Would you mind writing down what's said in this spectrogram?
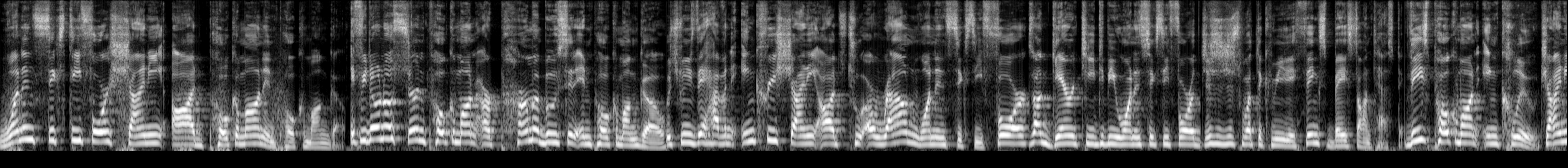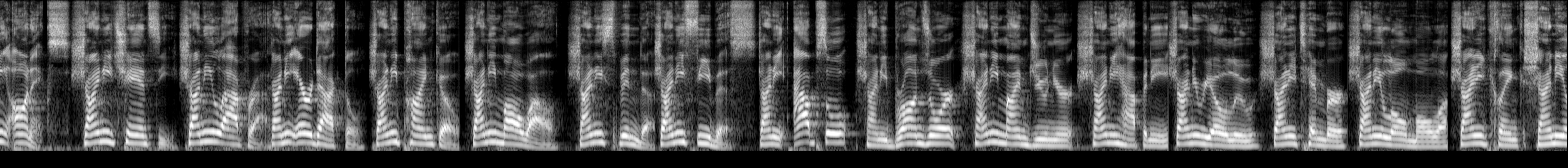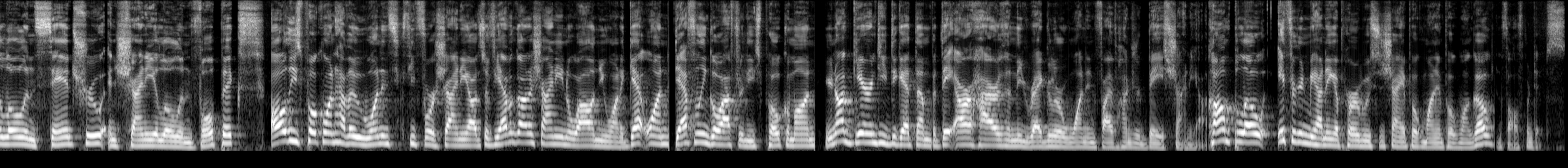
1 in 64 shiny odd Pokemon in Pokemon Go. If you don't know, certain Pokemon are perma boosted in Pokemon Go, which means they have an increased shiny odds to around 1 in 64. It's not guaranteed to be 1 in 64. This is just what the community thinks based on testing. These Pokemon include Shiny Onix, Shiny Chansey, Shiny Lapras, Shiny Aerodactyl, Shiny Pineco, Shiny Mawile, Shiny Spinda, Shiny Feebas, Shiny Absol, Shiny Bronzor, Shiny Mime Jr., Shiny Happiny, Shiny Riolu, Shiny Timburr, Shiny Lomol, Shiny Klink, Shiny Alolan Sandshrew, and Shiny Alolan Vulpix. All these Pokemon have a 1 in 64 shiny odds, so if you haven't got a shiny in a while and you want to get one, definitely go after these Pokemon. You're not guaranteed to get them, but they are higher than the regular 1 in 500 base shiny odds. Comment below if you're going to be hunting a Perma Boosted shiny Pokemon in Pokemon Go, and follow for tips.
